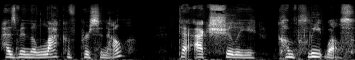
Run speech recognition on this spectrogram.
has been the lack of personnel to actually complete wells.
